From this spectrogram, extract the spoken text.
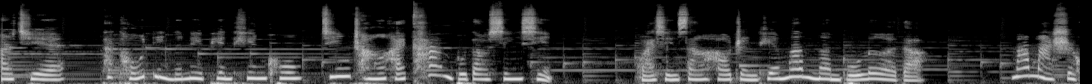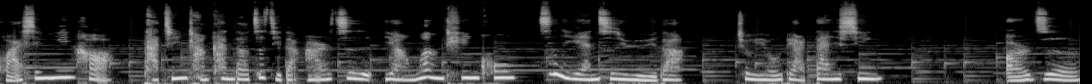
而且他头顶的那片天空，经常还看不到星星。华星三号整天闷闷不乐的。妈妈是华星一号，她经常看到自己的儿子仰望天空，自言自语的，就有点担心。儿子，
